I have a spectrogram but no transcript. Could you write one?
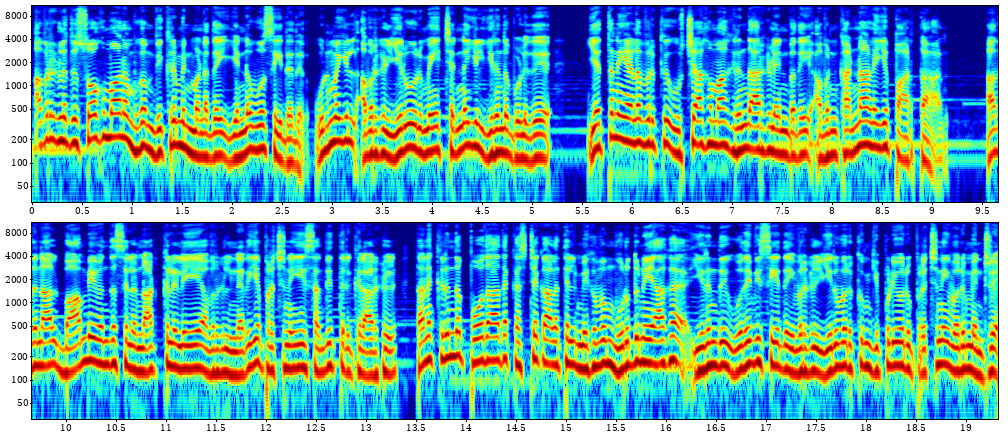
அவர்களது சோகமான முகம் விக்ரமின் மனதை என்னவோ செய்தது. உண்மையில் அவர்கள் இருவருமே சென்னையில் இருந்தபொழுது எத்தனை அளவிற்கு உற்சாகமாக இருந்தார்கள் என்பதை அவன் கண்ணாலேயே பார்த்தான். அதனால் பாம்பே வந்த சில நாட்களிலேயே அவர்கள் நிறைய பிரச்சனையை சந்தித்திருக்கிறார்கள். தனக்கு இருந்த போதாத கஷ்ட காலத்தில் மிகவும் உறுதுணையாக இருந்து உதவி செய்த இவர்கள் இருவருக்கும் இப்படி ஒரு பிரச்சனை வரும் என்று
